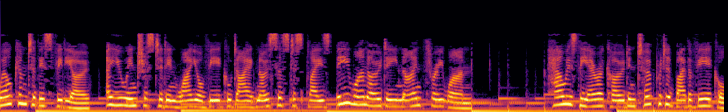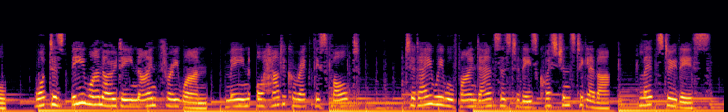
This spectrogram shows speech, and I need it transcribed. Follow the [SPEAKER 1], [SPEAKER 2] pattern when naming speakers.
[SPEAKER 1] Welcome to this video. Are you interested in why your vehicle diagnosis displays B10D931? How is the error code interpreted by the vehicle? What does B10D931 mean, or how to correct this fault? Today we will find answers to these questions together. Let's do this.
